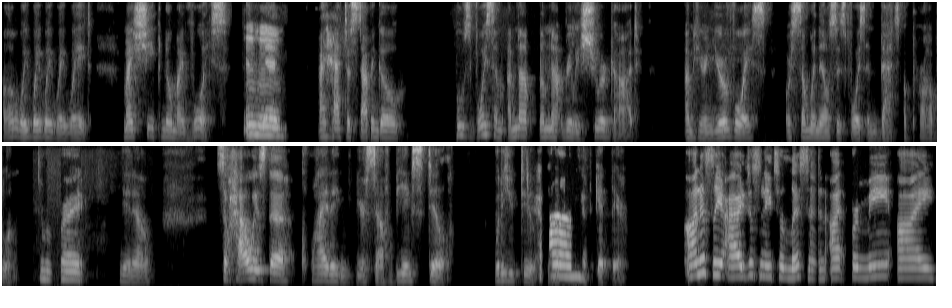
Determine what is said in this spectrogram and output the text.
oh, wait, wait, wait, wait, wait. My sheep know my voice. And mm-hmm. then I had to stop and go, whose voice I'm I'm not I'm not really sure, God. I'm hearing your voice or someone else's voice, and that's a problem. Right. You know. So how is the quieting yourself, being still? What do you do? Um, to get there? Honestly, I just need to listen. I for me, I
